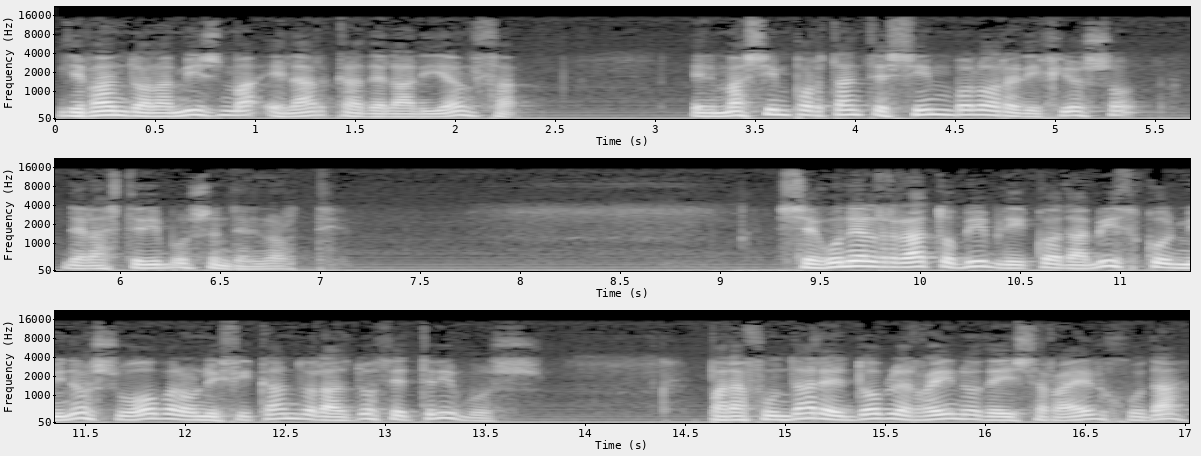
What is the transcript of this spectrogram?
llevando a la misma el arca de la alianza, el más importante símbolo religioso de las tribus del norte. Según el relato bíblico, David culminó su obra unificando las doce tribus para fundar el doble reino de Israel-Judá,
